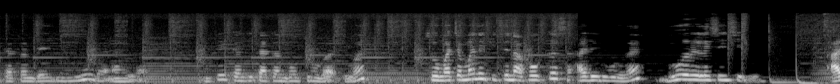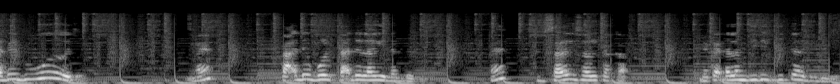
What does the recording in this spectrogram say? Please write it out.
Kita akan jadi di dunia dan akhirat. Okay, kan kita akan go through buat tu eh? so macam mana kita nak fokus ada dua eh? dua relationship tu ada dua je. Eh? tak ada boleh tak ada lagi lebih eh? selalu selalu cakap dekat dalam diri kita ada dua.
